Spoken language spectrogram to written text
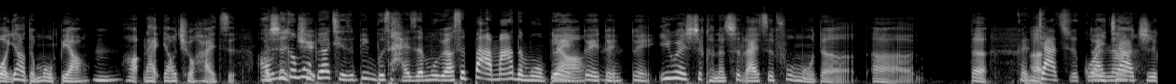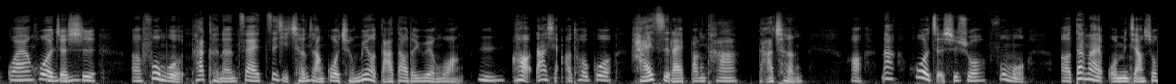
我要的目标，嗯，好，来要求孩子。哦，那个目标其实并不是孩子的目标，是爸妈的目标。对对对对，因为是可能是来自父母的呃的可能价值观、对价值观，或者是呃父母他可能在自己成长过程没有达到的愿望，嗯，好，那想要透过孩子来帮他达成。好，那或者是说父母呃，当然我们讲说，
